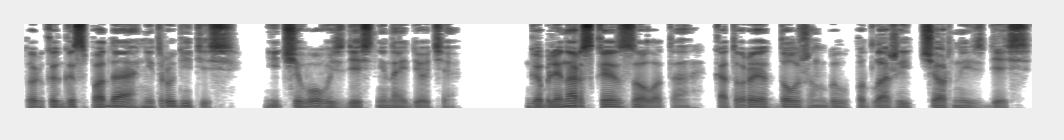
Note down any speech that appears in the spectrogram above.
Только, господа, не трудитесь. Ничего вы здесь не найдете. Гоблинарское золото, которое должен был подложить черный здесь.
